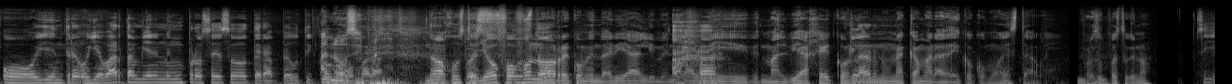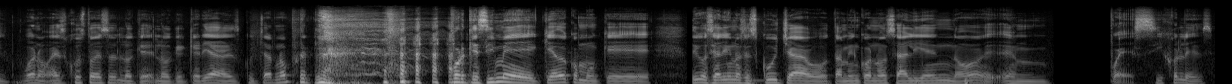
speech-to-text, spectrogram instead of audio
o, y entre, o llevar también en un proceso terapéutico Ah, no, como sí. para... No, justo Pues, yo, Fofo, justo. no recomendaría alimentar Ajá. mi mal viaje con Claro. una cámara de eco como esta, güey. Por supuesto que no. Sí, bueno, es justo eso es lo que, lo que quería escuchar, ¿no? Porque, porque sí me quedo como que, digo, si alguien nos escucha o también conoce a alguien, ¿no? Em, pues, híjoles,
